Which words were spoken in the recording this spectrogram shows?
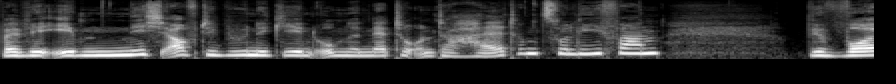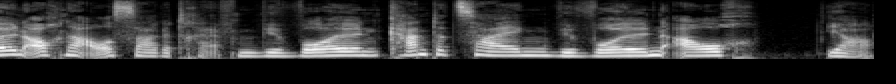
weil wir eben nicht auf die Bühne gehen, um eine nette Unterhaltung zu liefern. Wir wollen auch eine Aussage treffen. Wir wollen Kante zeigen. Wir wollen auch, ja,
